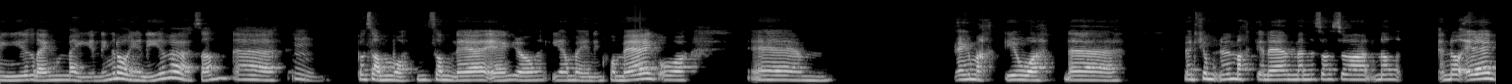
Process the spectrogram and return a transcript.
gir deg mening da, i livet. sant? Eh, mm. på samme måten som det jeg gjør, gir mening for meg. Og eh, jeg merker jo at eh, Vet ikke om du merker det, men sånn så når, når jeg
